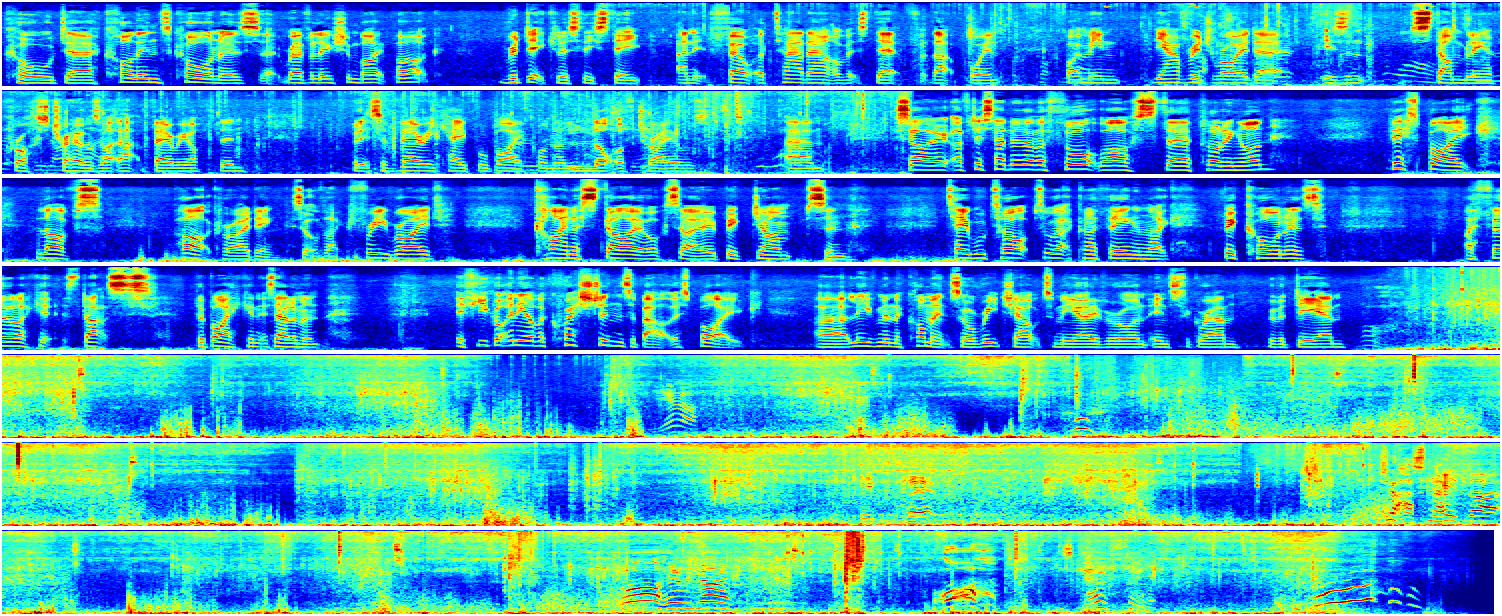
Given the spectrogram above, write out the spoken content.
called uh, Collins Corners at Revolution Bike Park. Ridiculously steep and it felt a tad out of its depth at that point. But I mean, the average rider isn't stumbling across trails like that very often. But it's a very capable bike on a lot of trails. Um, so I've just had another thought whilst uh, plodding on this bike loves park riding, sort of like free ride kind of style. So big jumps and tabletops, all that kind of thing, and like big corners. I feel like it's that's the bike in its element. If you've got any other questions about this bike, uh, leave them in the comments or reach out to me over on Instagram with a DM. Oh. Just made that. Oh, here we go. Oh, it's cased it. Woo!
